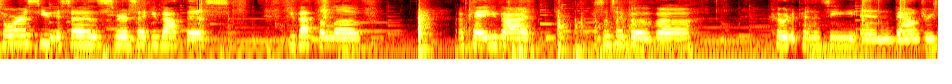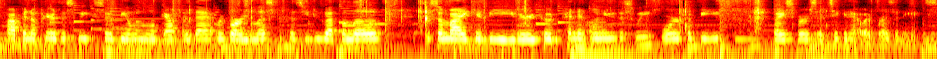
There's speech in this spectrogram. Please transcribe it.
Taurus, you it says Spirit said you got this. You got the love. Okay, you got some type of uh, codependency and boundaries popping up here this week, so be on the lookout for that regarding this because you do got the love. So somebody could be very codependent on you this week, or it could be vice versa. Take it how it resonates.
